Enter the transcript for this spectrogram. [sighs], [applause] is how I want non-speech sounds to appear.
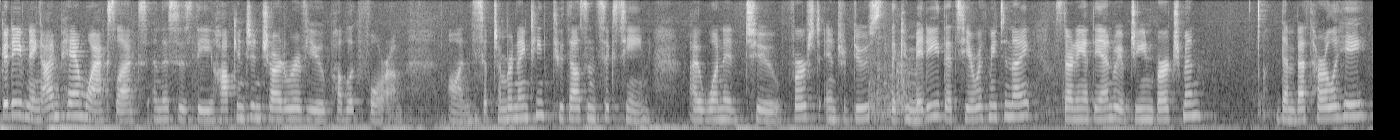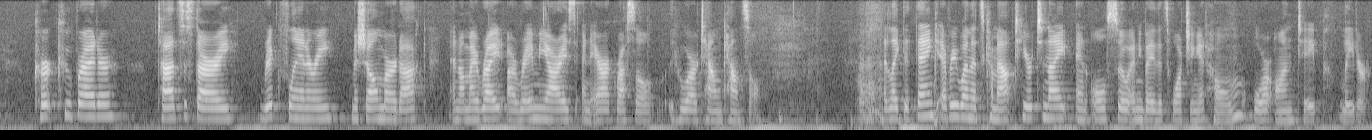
Good evening, I'm Pam Waxlax, and this is the Hopkinton Charter Review Public Forum on September 19th, 2016. I wanted to first introduce the committee that's here with me tonight. Starting at the end, we have Jean Birchman, then Beth Herlihy, Kurt Cooprider, Todd Cestari, Rick Flannery, Michelle Murdoch, and on my right are Ray Miyares and Eric Reustle, who are town counsel. I'd like to thank everyone that's come out here tonight and also anybody that's watching at home or on tape later.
